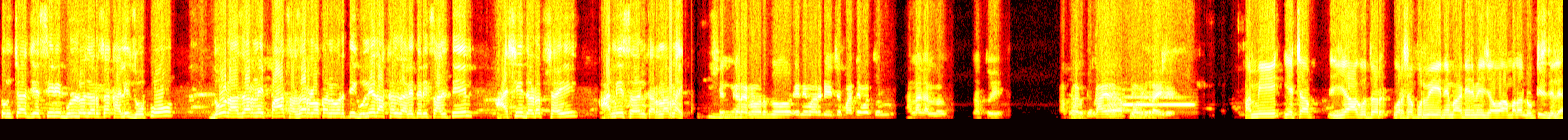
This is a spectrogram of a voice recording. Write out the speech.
तुमच्या जेसीबी बुलडोजरच्या खाली झोपू. दोन हजार नाही पाच हजार लोकांवरती गुन्हे दाखल झाले तरी चालतील. अशी दडपशाही आम्ही सहन करणार नाही. शेतकऱ्यांवर जो एनएमआरडीच्या माध्यमातून हल्ला घालला जातोय आपलं काय आम्ही याच्या या अगोदर वर्षापूर्वी आर जेव्हा आम्हाला नोटीस दिल्या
